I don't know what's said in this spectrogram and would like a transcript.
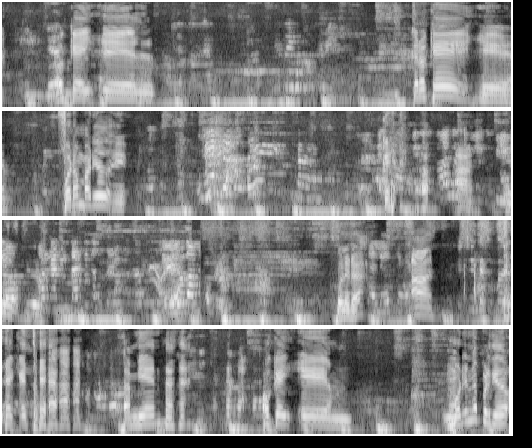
ok, el, creo que eh, fueron varios. Eh, ah, ah. ¿Cuál era? Ah, también. ok, eh, Morena perdió.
